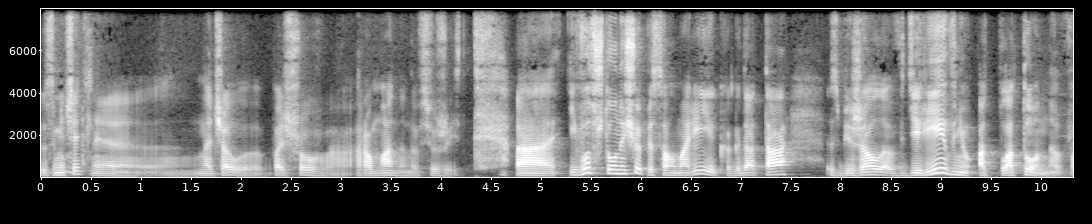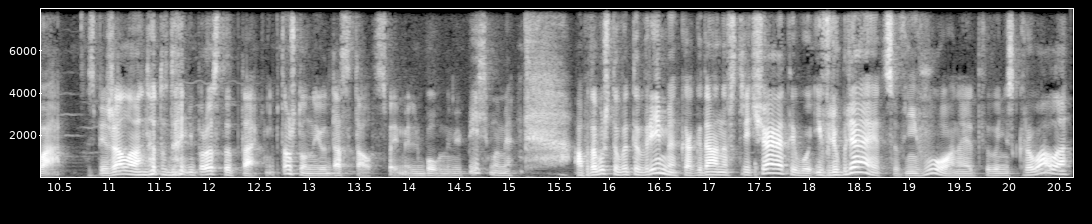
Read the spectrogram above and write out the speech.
замечательное э, начало большого романа на всю жизнь. А, и вот что он еще писал Марии, когда та сбежала в деревню от Платонова. Сбежала она туда не просто так, не потому что он ее достал своими любовными письмами, а потому что в это время, когда она встречает его и влюбляется в него, она этого не скрывала,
